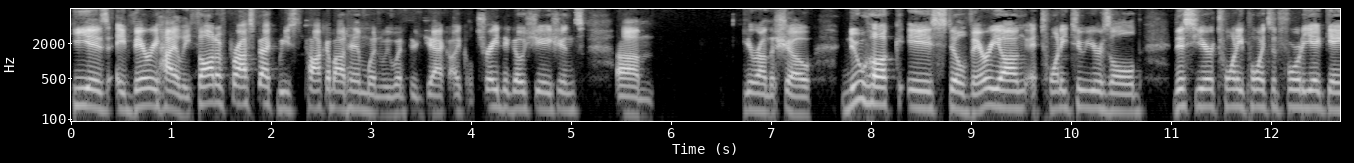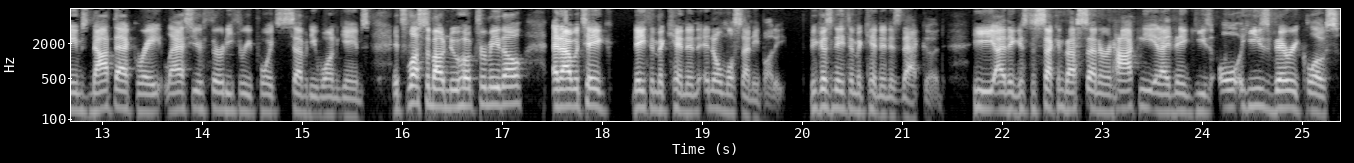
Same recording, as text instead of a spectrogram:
He is a very highly thought of prospect. We used to talk about him when we went through Jack Eichel trade negotiations. Um, here on the show. Newhook is still very young at 22 years old. This year, 20 points in 48 games, not that great. Last year, 33 points in 71 games. It's less about Newhook for me, though. And I would take Nathan MacKinnon and almost anybody because Nathan MacKinnon is that good. He, I think, is the second best center in hockey, and I think he's old, he's very close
